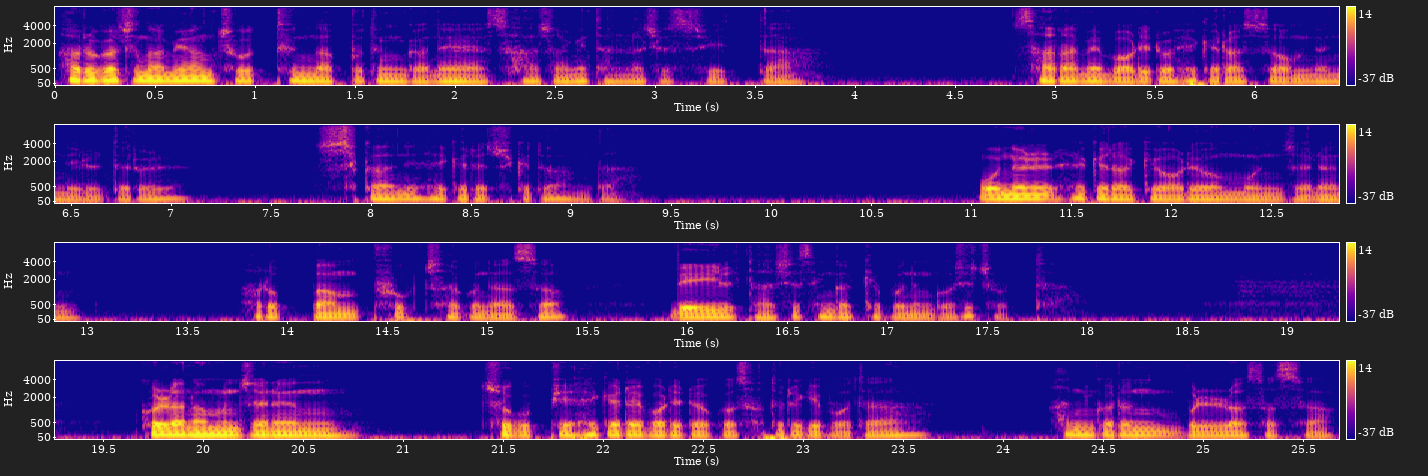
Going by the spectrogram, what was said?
하루가 지나면 좋든 나쁘든 간에 사정이 달라질 수 있다. 사람의 머리로 해결할 수 없는 일들을 시간이 해결해 주기도 한다. 오늘 해결하기 어려운 문제는 하룻밤 푹 자고 나서 내일 다시 생각해 보는 것이 좋다. 곤란한 문제는 조급히 해결해 버리려고 서두르기보다 한 걸음 물러서서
